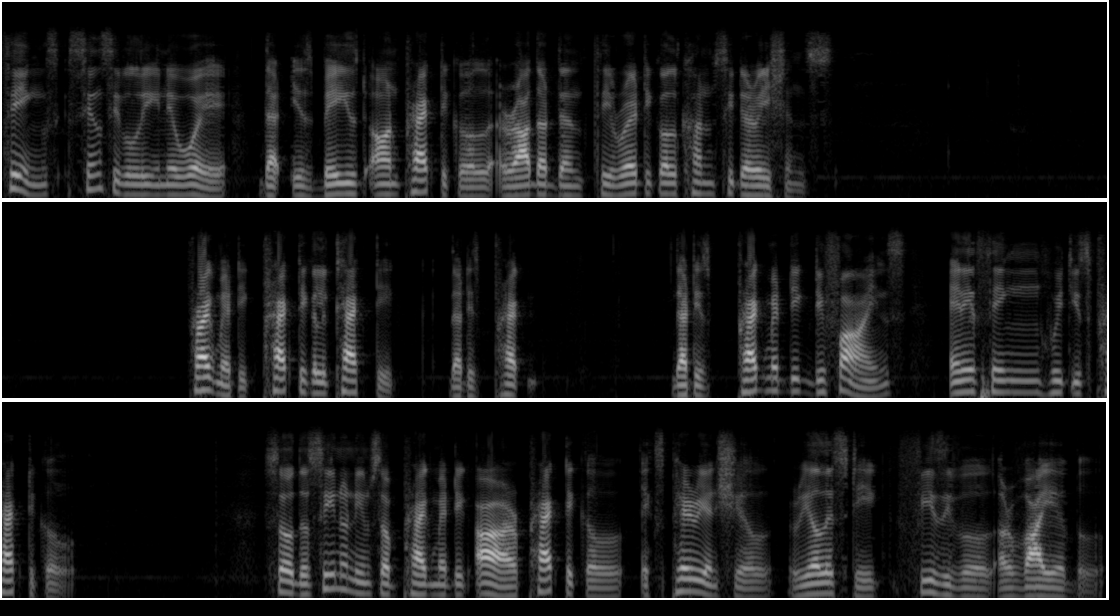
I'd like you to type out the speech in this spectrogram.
things sensibly in a way that is based on practical rather than theoretical considerations. Pragmatic, practically tactic, that is that is pragmatic defines anything which is practical. So the synonyms of pragmatic are practical, experiential, realistic, feasible, or viable.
